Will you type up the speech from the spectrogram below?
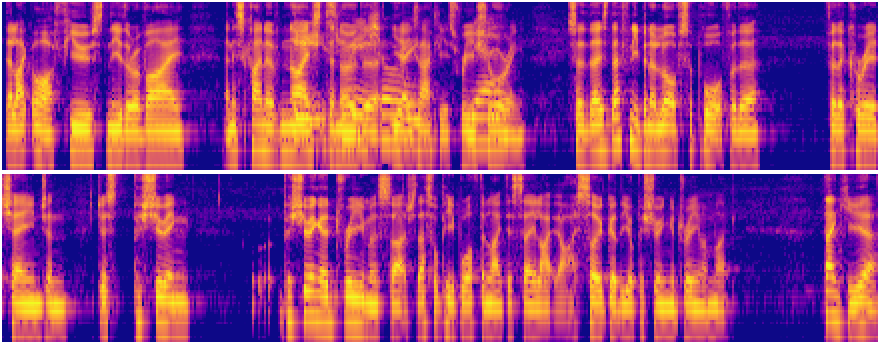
They're like, "Oh, fused. Neither have I." And it's kind of nice to It's know that. Yeah, exactly. It's reassuring. Yeah. reassuring. So there's definitely been a lot of support for the for the career change and just pursuing pursuing a dream as such. That's what people often like to say. Like, "Oh, it's so good that you're pursuing a dream." I'm like, "Thank you." Yeah.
